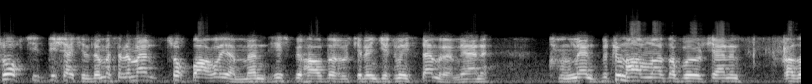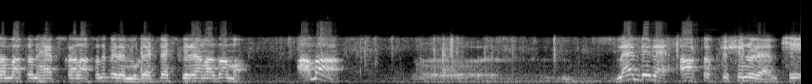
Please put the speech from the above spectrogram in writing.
çox ciddi şəkildə, məsələn, mən çox bağlıyam. Mən heç bir halda ölkədən getmək istəmirəm. Yəni mən bütün hallarda bu ölkənin qazamatını, həbsxanasını belə müqəddəs bilən adamam. Amma ə, mən belə artıq düşünürəm ki,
